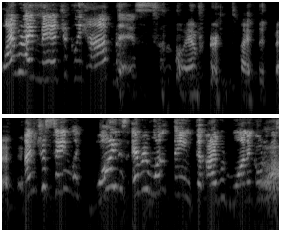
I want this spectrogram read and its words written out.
why would I magically have this? Oh, Amber, type it back. I'm just saying, like, why does everyone think that I would want to go to this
